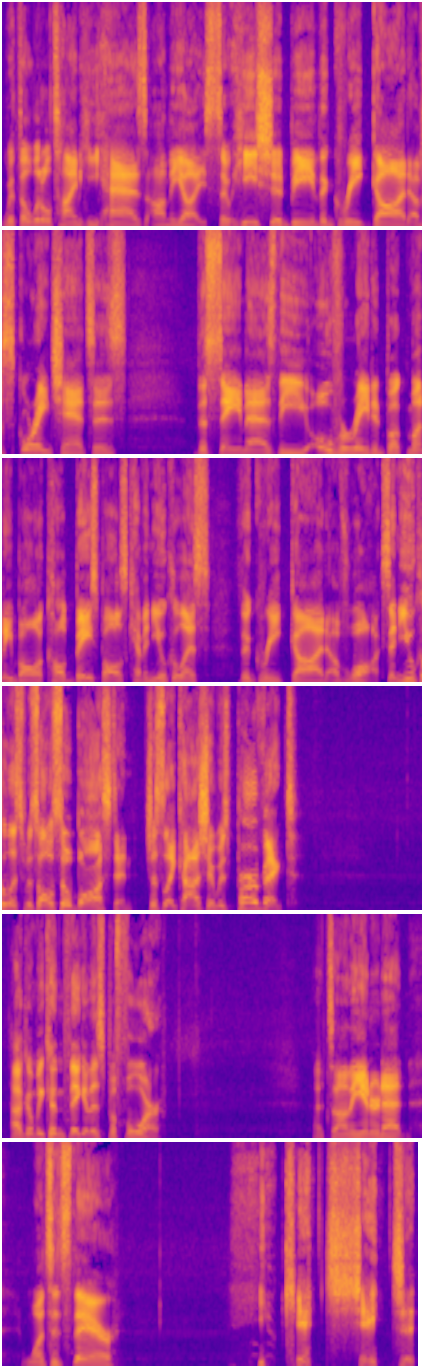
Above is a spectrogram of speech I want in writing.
with the little time he has on the ice. So he should be the Greek god of scoring chances, the same as the overrated book Moneyball called Baseball's Kevin Youkilis, the Greek god of walks. And Youkilis was also Boston, just like Kase. It was perfect. How come we couldn't think of this before? That's on the internet. Once it's there, you can't change it.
